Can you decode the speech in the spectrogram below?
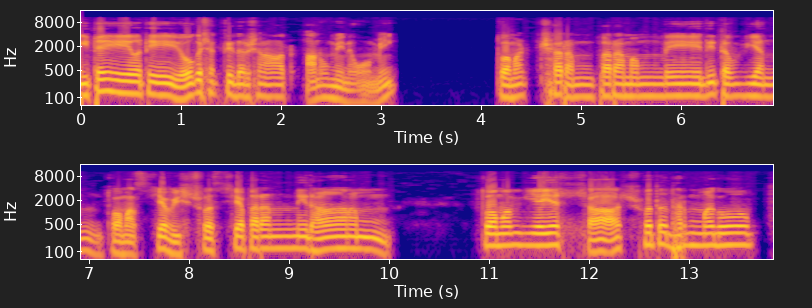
ఇత ఏవ తే యోగశక్తిదర్శనాత్ అనుమినోమి. త్వమక్షరం పరమం వేదితవ్యం త్వమస్య విశ్వస్య పరం నిధానం. త్వమవ్యయః శాశ్వతర్మగోప్త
